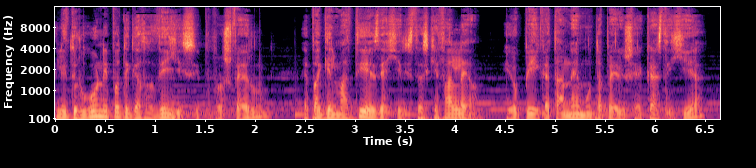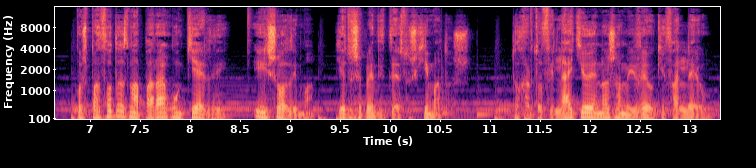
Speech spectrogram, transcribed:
λειτουργούν υπό την καθοδήγηση που προσφέρουν επαγγελματίες διαχειριστές κεφαλαίων, οι οποίοι κατανέμουν τα περιουσιακά στοιχεία προσπαθώντας να παράγουν κέρδη ή εισόδημα για τους επενδυτές του σχήματος. Το χαρτοφυλάκιο ενός αμοιβαίου κεφαλαίου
